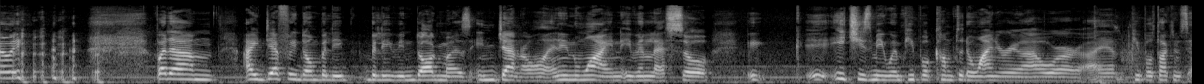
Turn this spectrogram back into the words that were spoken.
really. but um, I definitely don't believe believe in dogmas in general, and in wine even less. So. It, it itches me when people come to the winery or I have people talk to me and say,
